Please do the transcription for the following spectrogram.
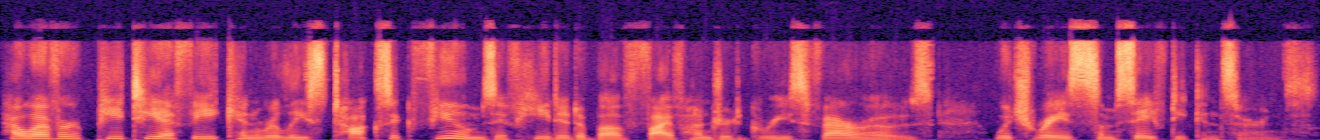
However, PTFE can release toxic fumes if heated above 500 degrees Fahrenheit, which raised some safety concerns.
